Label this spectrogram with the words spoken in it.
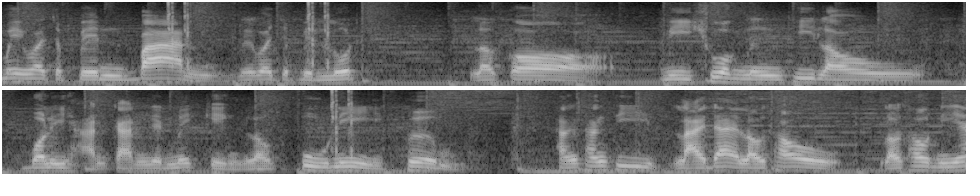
ไม่ว่าจะเป็นบ้านไม่ว่าจะเป็นรถ แล้วก็มีช่วงหนึ่งที่เราบริหารการเงินไม่เก่ง เรากู้หนี้เพิ่ม ทั้งทั้งที่รายได้เราเท่าเราเท่านี้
